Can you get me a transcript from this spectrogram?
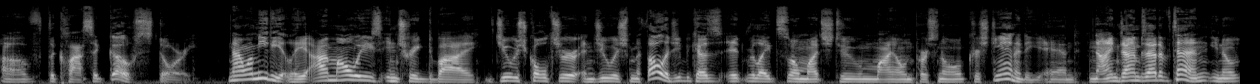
of the classic ghost story. Now, immediately, I'm always intrigued by Jewish culture and Jewish mythology because it relates so much to my own personal Christianity. And nine times out of ten, you know,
